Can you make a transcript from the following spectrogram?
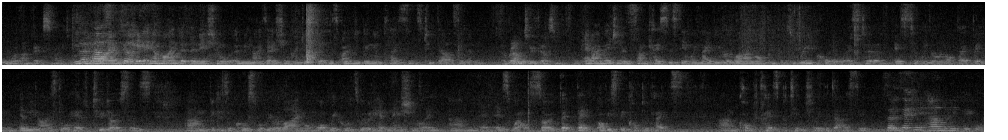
or were unvaccinated. Keeping in mind, so- keeping in mind that the National Immunisation Register has only been in place since two thousand and four. Around 2004. And I imagine in some cases then we may be relying on people's recall as to, as to whether or not they've been immunised or have two doses. Um, because of course we'll be relying on what records we would have nationally, um, as well. So that, that obviously complicates, um, complicates potentially the data set. So exactly how many people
